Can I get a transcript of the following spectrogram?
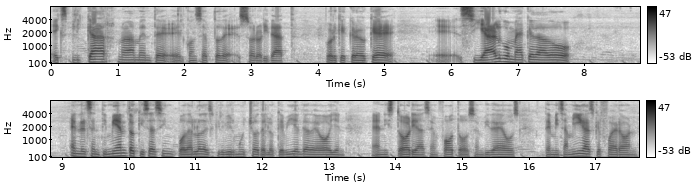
explicar nuevamente el concepto de sororidad, porque creo que eh, si algo me ha quedado en el sentimiento, quizás sin poderlo describir mucho de lo que vi el día de hoy en, en historias, en fotos, en videos de mis amigas que fueron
